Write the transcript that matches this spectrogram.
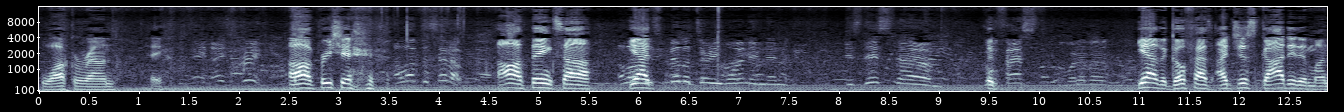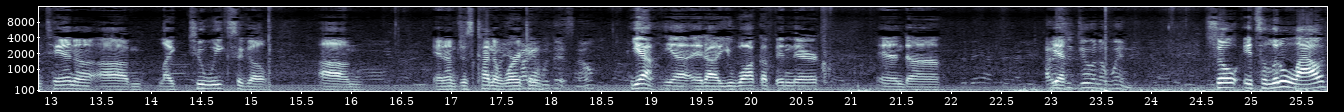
walk around. Hey. Hey, nice rig. Oh, appreciate it. I love the setup. Oh, thanks. Uh, I love yeah. this military one, and then is this the um, Go Fast or whatever? Yeah, the Go Fast. I just got it in Montana um, like two weeks ago, um, and I'm just kind of oh, working with this. No. Yeah, yeah. It uh, you walk up in there, and uh, how does it do in the wind? So it's a little loud,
